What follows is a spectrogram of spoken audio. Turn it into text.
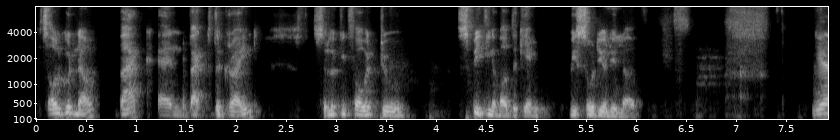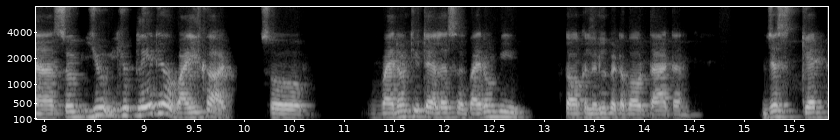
it's all good now, back and back to the grind. So looking forward to speaking about the game we so dearly love. Yeah, so you you played your wild card. So why don't you tell us? Why don't we talk a little bit about that and just get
